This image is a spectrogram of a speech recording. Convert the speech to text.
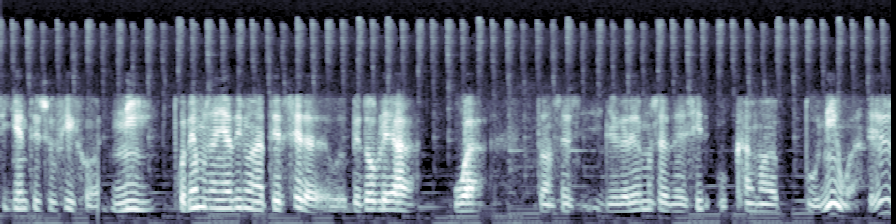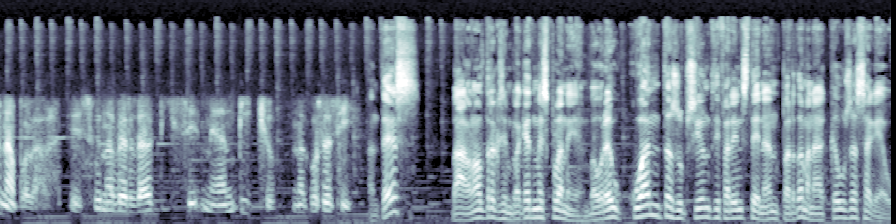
siguiente sufijo, ni, podemos añadir una tercera, wa, wa. Entonces llegaremos a decir ukamapuniwa. Es una palabra, es una verdad, dice, me han dicho, una cosa así. Entès? Va, un altre exemple, aquest més planer. Veureu quantes opcions diferents tenen per demanar que us assegueu.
